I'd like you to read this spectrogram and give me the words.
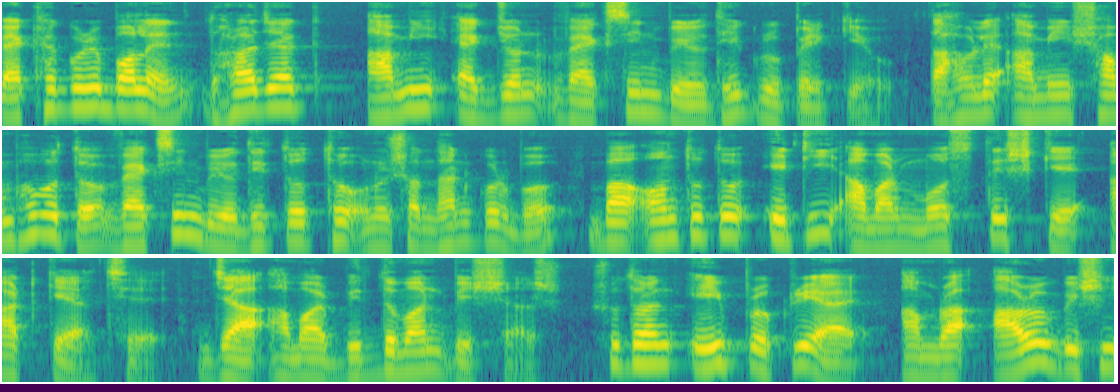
ব্যাখ্যা করে বলেন, ধরা যাক আমি একজন ভ্যাকসিন বিরোধী গ্রুপের কেউ। তাহলে আমি সম্ভবত ভ্যাকসিন বিরোধী তথ্য অনুসন্ধান করব বা অন্তত এটি আমার মস্তিষ্কে আটকে আছে, যা আমার বিদ্যমান বিশ্বাস। সুতরাং এই প্রক্রিয়ায় আমরা আরও বেশি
